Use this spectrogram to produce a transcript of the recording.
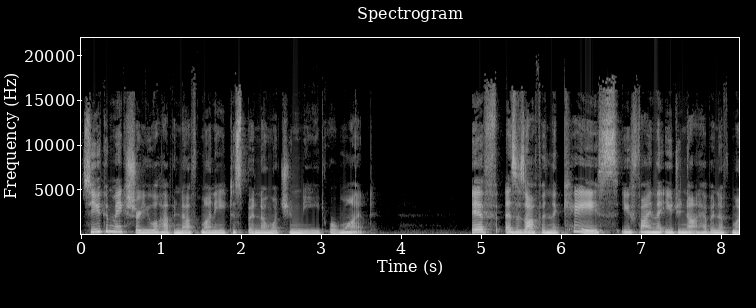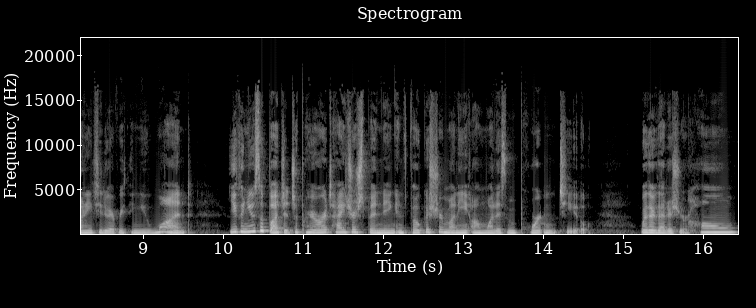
so you can make sure you will have enough money to spend on what you need or want. If, as is often the case, you find that you do not have enough money to do everything you want, you can use a budget to prioritize your spending and focus your money on what is important to you, whether that is your home,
